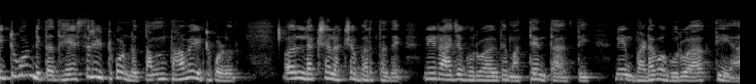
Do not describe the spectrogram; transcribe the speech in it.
ಇಟ್ಕೊಂಡಿತ್ತು ಅದು ಹೆಸರು ಇಟ್ಕೊಂಡು ತಮ್ಮ ತಾವೇ ಇಟ್ಕೊಳ್ಳೋದು. ಅಲ್ಲಿ ಲಕ್ಷ ಲಕ್ಷ ಬರ್ತದೆ. ನೀ ರಾಜಗುರು ಆಗದೆ ಮತ್ತೆಂತ ಆಗ್ತಿ? ನೀನು ಬಡವ ಗುರು ಆಗ್ತೀಯಾ?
